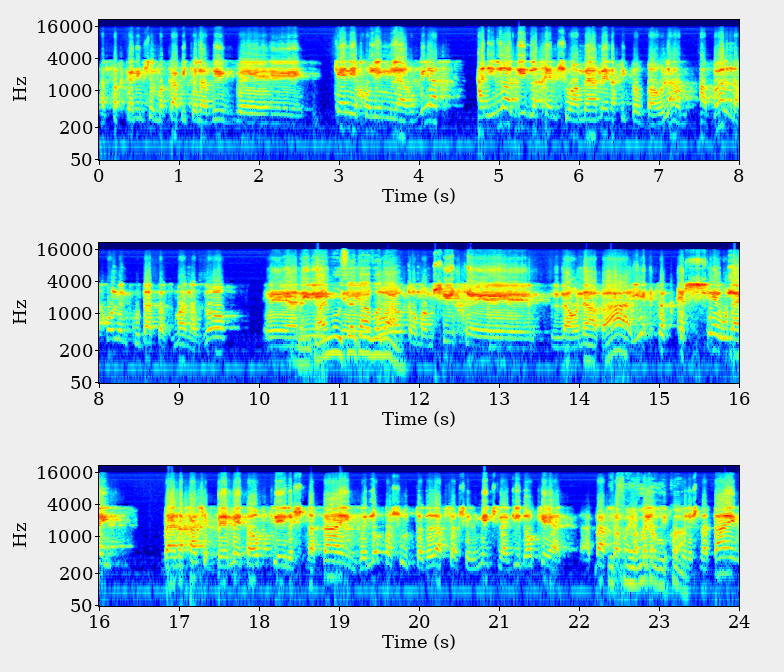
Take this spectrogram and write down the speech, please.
השחקנים של מכבי תל אביב uh, כן יכולים להרוויח. אני לא אגיד לכם שהוא המאמן הכי טוב בעולם, אבל נכון לנקודת הזמן הזו, אני בינתיים הוא עושה את העבודה. רואה אותו ממשיך uh, לעונה הבאה. יהיה קצת קשה אולי בהנחה שבאמת האופציה היא לשנתיים, זה לא פשוט, אתה יודע עכשיו של מיץ' להגיד, אוקיי, אתה עכשיו מקבל את. שיחות לשנתיים,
